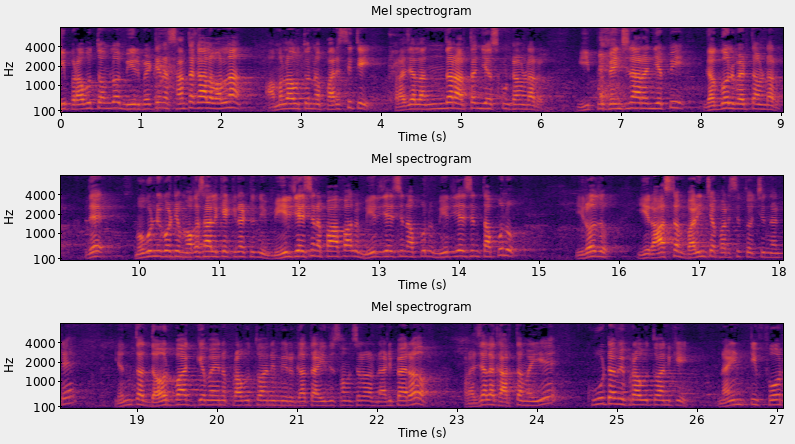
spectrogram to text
ఈ ప్రభుత్వంలో మీరు పెట్టిన సంతకాల వలన అమలవుతున్న పరిస్థితి ప్రజలందరూ అర్థం చేసుకుంటా ఉన్నారు. ఇప్పుడు పెంచినారని చెప్పి గగ్గోలు పెడతా ఉన్నారు అదే మొగుడిని కొట్టి మొగసాలకి ఎక్కినట్టుంది. మీరు చేసిన పాపాలు మీరు చేసిన అప్పులు మీరు చేసిన తప్పులు. ఈరోజు ఈ రాష్ట్రం భరించే పరిస్థితి వచ్చిందంటే ఎంత దౌర్భాగ్యమైన ప్రభుత్వాన్ని మీరు గత ఐదు సంవత్సరాలు నడిపారో ప్రజలకు అర్థమయ్యే కూటమి ప్రభుత్వానికి నైంటీ ఫోర్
